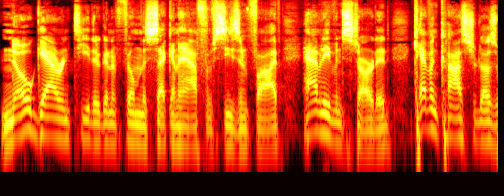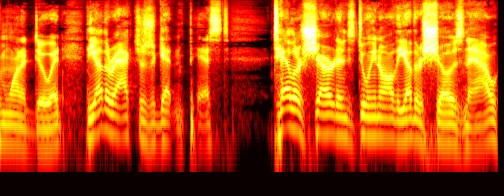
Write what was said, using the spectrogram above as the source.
No guarantee they're going to film the second half of season five. Haven't even started. Kevin Costner doesn't want to do it. The other actors are getting pissed. Taylor Sheridan's doing all the other shows now.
